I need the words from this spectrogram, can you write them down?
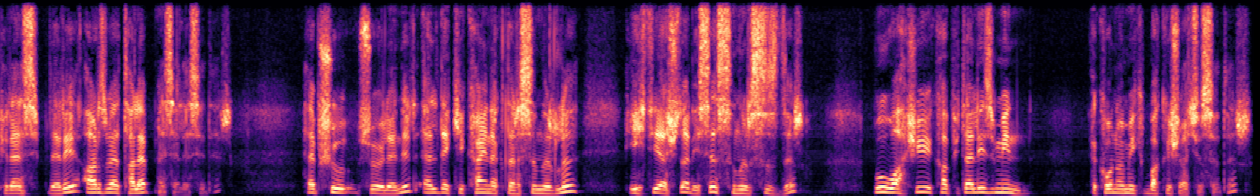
prensipleri arz ve talep meselesidir. Hep şu söylenir, eldeki kaynaklar sınırlı, ihtiyaçlar ise sınırsızdır. Bu vahşi kapitalizmin ekonomik bakış açısıdır.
